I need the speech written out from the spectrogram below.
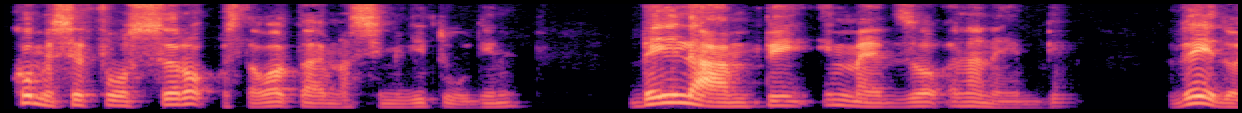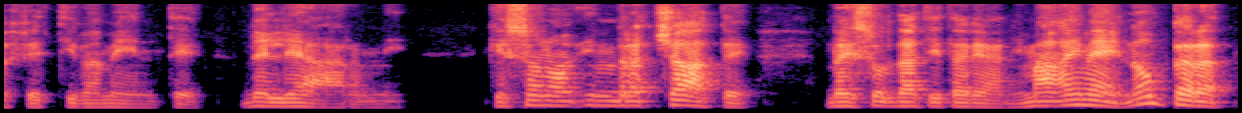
come se fossero, questa volta è una similitudine, dei lampi in mezzo alla nebbia. Vedo effettivamente delle armi che sono imbracciate dai soldati italiani, ma ahimè non per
